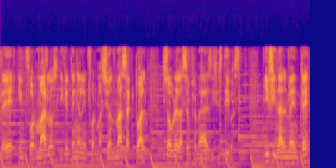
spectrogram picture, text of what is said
de informarlos y que tengan la información más actual sobre las enfermedades digestivas. Y finalmente,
